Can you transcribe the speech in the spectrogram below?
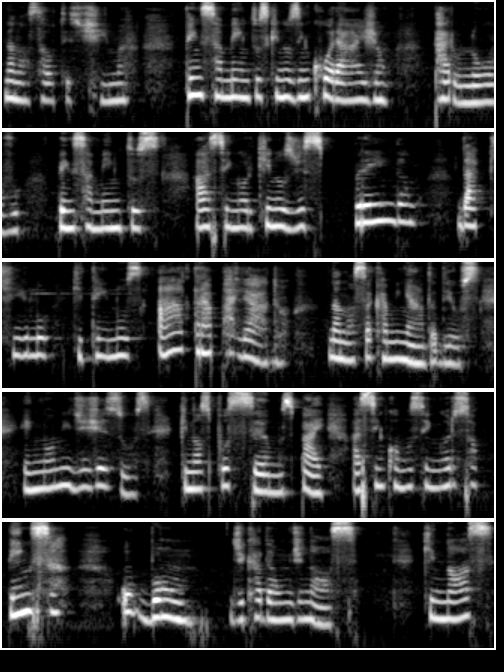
na nossa autoestima, pensamentos que nos encorajam para o novo, pensamentos, ah Senhor, que nos desprendam daquilo que tem nos atrapalhado na nossa caminhada, Deus. Em nome de Jesus, que nós possamos, Pai, assim como o Senhor só pensa o bom de cada um de nós, que nós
